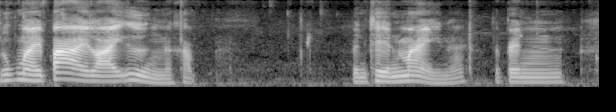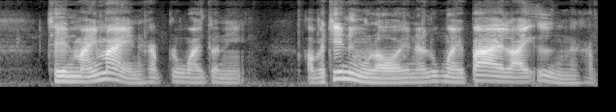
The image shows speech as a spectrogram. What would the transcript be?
ลูกไม้ป้ายลายอึ่งนะครับ เป็นเทนใหม่นะ จะเป็นเทนไม้ใหม่นะครับ ลูกไม้ตัวนี้ เอาไปที่หนึ่งร้อยนะลูกไม้ป้ายลายอึ่งนะครับ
